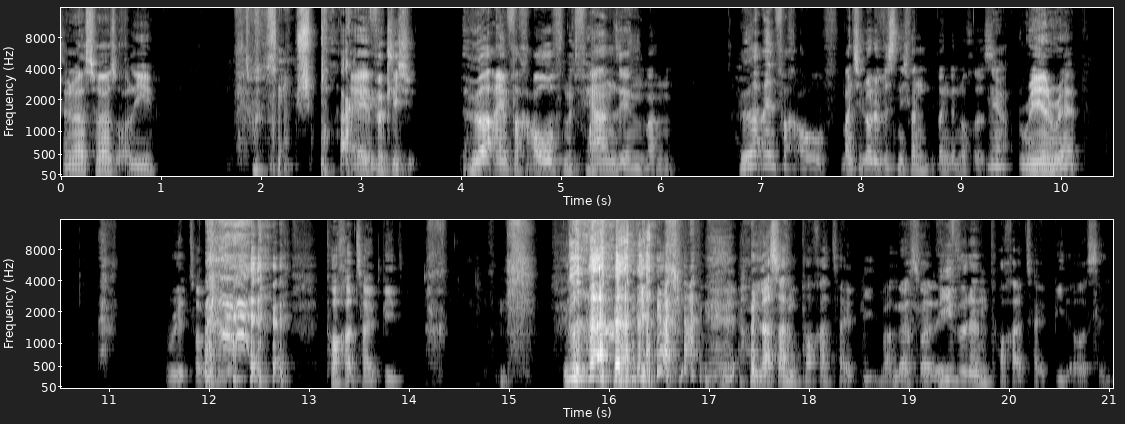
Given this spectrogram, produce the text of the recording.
Wenn du das hörst, Olli. Du bist ein Spaß. Ey, wirklich, hör einfach auf mit Fernsehen, Mann. Hör einfach auf. Manche Leute wissen nicht, wann, wann genug ist. Ja, Real Rap. Real Talk. Pocher-Type-Beat. Und lass einen Pocher-Type-Beat machen. Das war Wie würde ein Pocher-Type-Beat aussehen?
